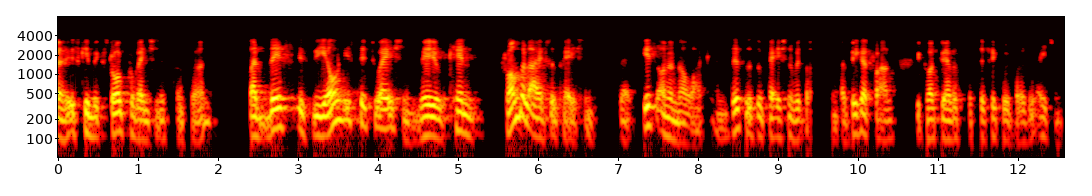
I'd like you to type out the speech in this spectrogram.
uh, ischemic stroke prevention is concerned. But this is the only situation where you can thrombolyze a patient that is on a NOAC. And this is a patient with dabigatran because you have a specific reversal agent.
